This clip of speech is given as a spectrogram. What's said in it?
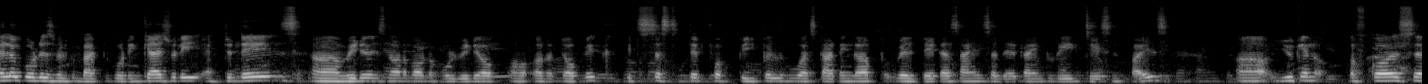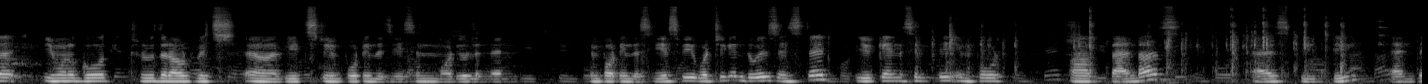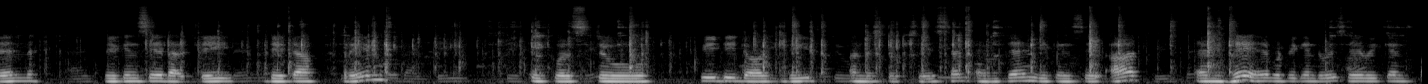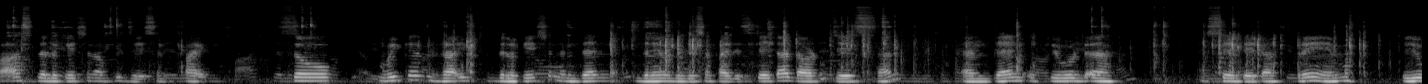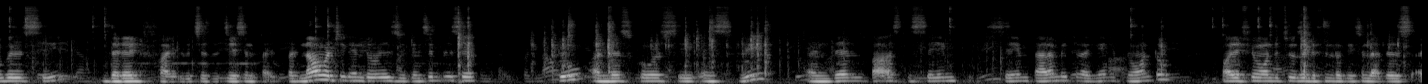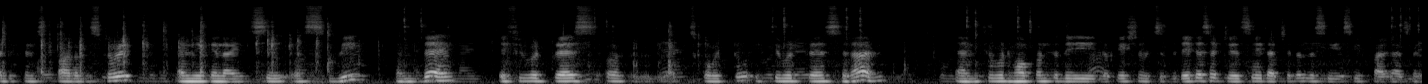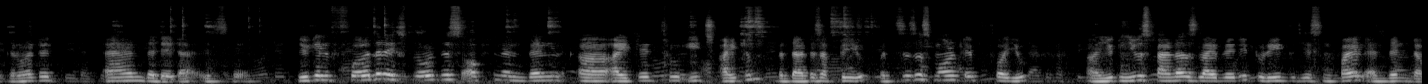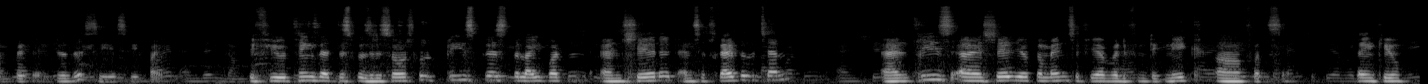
Hello coders, welcome back to Coding Casually and today's uh, video is not about a whole video of, or, or, a topic. It's just a tip for people who are starting up with data science or they're trying to read JSON files. Uh, you can, of course, uh, you want to go through the route which uh, leads to importing the JSON module and then importing the CSV. What you can do is instead you can simply import uh, pandas as PD and then you can say that the data frame equals to pd dot read underscore json and then you can say r. And here what we can do is here we can pass the location of the json file. So we can write the location and then the name of the json file is data dot json. And then if you would uh, say data frame you will see the read file which is the json file. But now what you can do is you can simply say to underscore csv and then pass the same same parameter again if you want to. Or if you want to choose a different location that is a different part of the story and you can write csv and then if you would press or let's go two if you would press run and if you would hop onto the location which is the dataset you'll see that the csv file has been converted and the data is here you can further explore this option and then uh, iterate through each item but that is up to you. But this is a small tip for you. Uh, you can use pandas library to read the json file and then dump it into the csv file. If you think that this was resourceful please press the like button and share it and subscribe to the channel and please uh, share your comments if you have a different technique uh, for the same. Thank you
